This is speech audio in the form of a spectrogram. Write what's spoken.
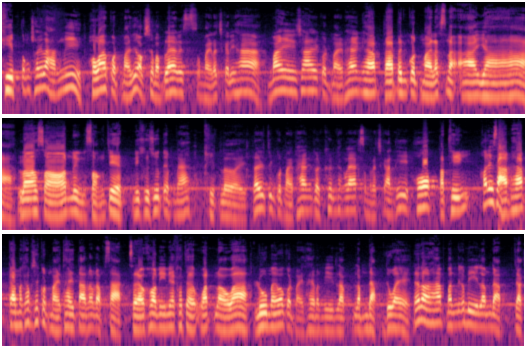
ผิดตรงช้อยหลังนี่เพราะว่ากฎหมายที่ออกฉบับแรกในสมัยรัชกาลที่ 5 ไม่ใช่กฎหมายแพ่งครับ แต่เป็นกฎหมายลักษณะอาญารศ127 นี่คือชื่อเต็มนะ ผิดเลย และจริงกฎหมายแพ่งเกิดขึ้นครั้งแรกสมัยรัชกาลที่ 6 ตัดทิ้ง ข้อที่ 3 ครับ การบังคับใช้กฎหมายไทยตามลำดับศักดิ์แสดงว่าข้อนี้เนี่ยเขาจะวัดเราว่า รู้ไหมว่ากฎหมายไทยมันมีลำลำดับด้วยแน่นอนครับมันก็มีลำดับจาก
